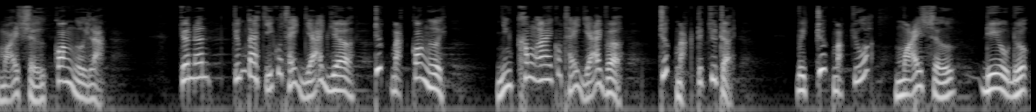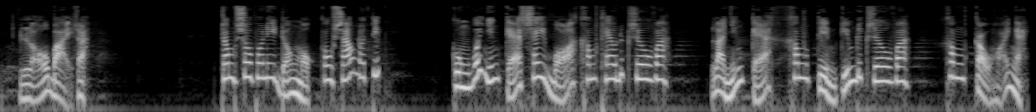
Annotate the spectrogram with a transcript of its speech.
mọi sự con người làm. Cho nên, chúng ta chỉ có thể giả vờ trước mặt con người, nhưng không ai có thể giả vờ trước mặt Đức Chúa Trời. Vì trước mặt Chúa, mọi sự đều được lộ bài ra. Trong Sophoni đoạn 1 câu 6 nói tiếp, cùng với những kẻ say bỏ không theo Đức Rô Va là những kẻ không tìm kiếm Đức Rô Va, không cầu hỏi Ngài.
